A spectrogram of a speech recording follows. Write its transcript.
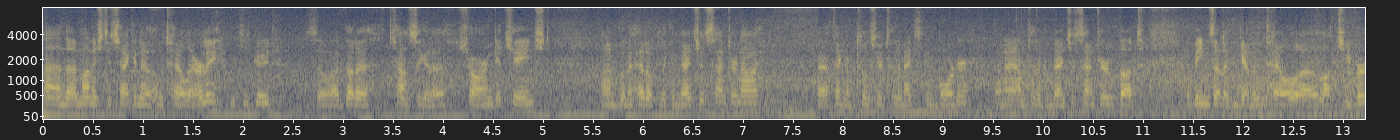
and I managed to check in a hotel early, which is good. So I've got a chance to get a shower and get changed and I'm going to head up to the convention centre now. I think I'm closer to the Mexican border than I am to the convention centre, but it means that I can get a hotel a lot cheaper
